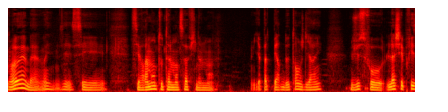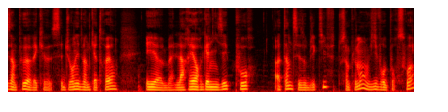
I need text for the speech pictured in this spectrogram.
Ouais, ouais, bah, ouais c'est, c'est vraiment totalement ça finalement. Il n'y a pas de perte de temps, je dirais. Juste, faut lâcher prise un peu avec euh, cette journée de 24 heures et euh, bah, la réorganiser pour atteindre ses objectifs, tout simplement, vivre pour soi.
